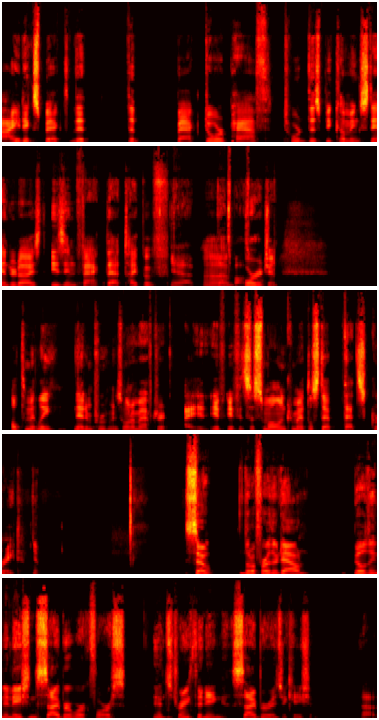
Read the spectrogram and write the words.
I'd expect that the backdoor path toward this becoming standardized is in fact that type of Yeah. uh, origin. ultimately, net improvement is what I'm after. I, if if it's a small incremental step, that's great. Yep. So, a little further down, building the nation's cyber workforce and strengthening cyber education, uh,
